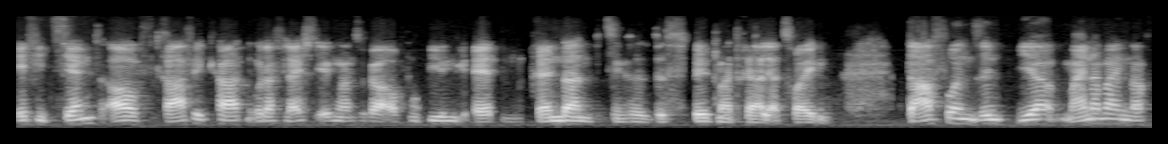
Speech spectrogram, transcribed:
effizient auf Grafikkarten oder vielleicht irgendwann sogar auf mobilen Geräten rendern bzw. das Bildmaterial erzeugen. Davon sind wir meiner Meinung nach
